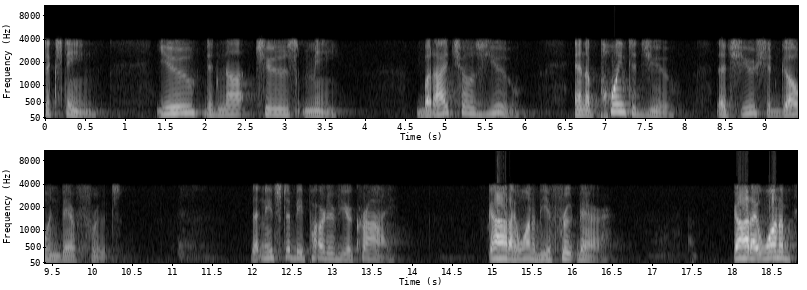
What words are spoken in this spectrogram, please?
16. You did not choose me, but I chose you and appointed you that you should go and bear fruit. That needs to be part of your cry. God, I want to be a fruit bearer. God, I want, to,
